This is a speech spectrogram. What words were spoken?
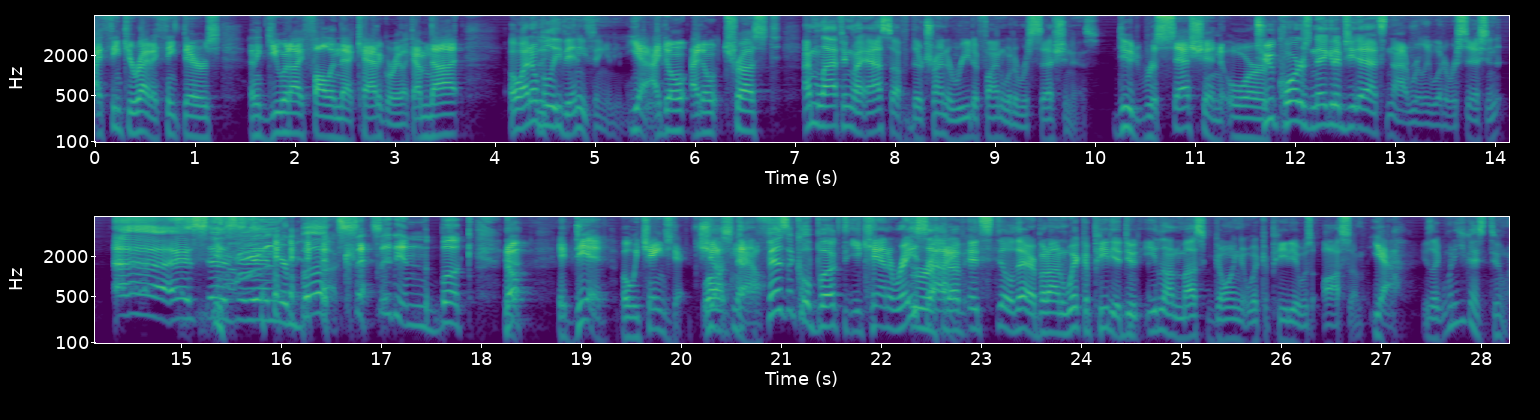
I think you're right. I think there's, I think you and I fall in that category. Like I'm not. Oh, I don't believe anything anymore. Yeah, I don't. I don't trust, I'm laughing my ass off. that They're trying to redefine what a recession is. dude. Recession or Two quarters negative G. That's not really what a recession. Uh, it says it in your book. says it in the book. No, Yeah. it did, but we changed it Well, just now. that physical book that you can't erase out of, it's still there. But on Wikipedia, dude, Elon Musk going at Wikipedia was awesome. yeah, He's like, "What are you guys doing?"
